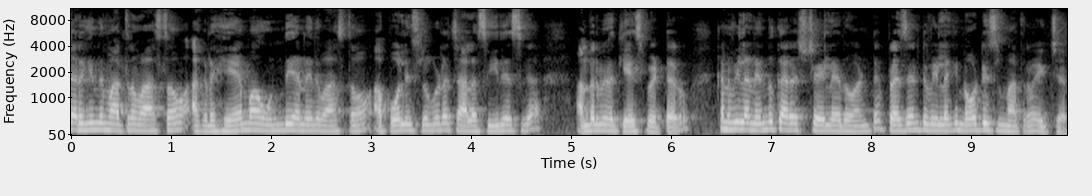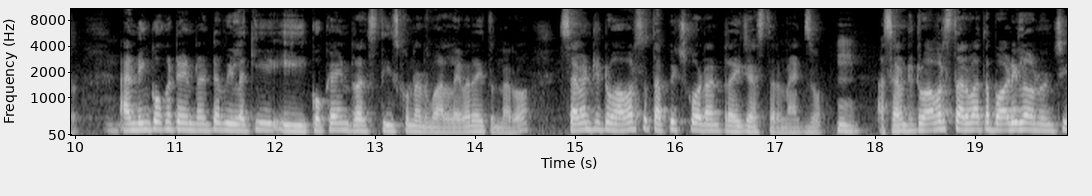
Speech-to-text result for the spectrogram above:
జరిగింది మాత్రం వాస్తవం అక్కడ హేమ ఉంది అనేది వాస్తవం. ఆ పోలీసులు కూడా చాలా సీరియస్గా అందరి మీద కేసు పెట్టారు. కానీ వీళ్ళని ఎందుకు అరెస్ట్ చేయలేదు అంటే ప్రజెంట్ వీళ్ళకి నోటీసులు మాత్రమే ఇచ్చారు. అండ్ ఇంకొకటి ఏంటంటే వీళ్ళకి ఈ కొకైన్ డ్రగ్స్ తీసుకున్నది వాళ్ళు ఎవరైతే ఉన్నారో సెవెంటీ టూ అవర్స్ తప్పించుకోవడానికి ట్రై చేస్తారు మ్యాక్సిమం ఉమ్. ఆ సెవెంటీ టూ అవర్స్ తర్వాత బాడీలో నుంచి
